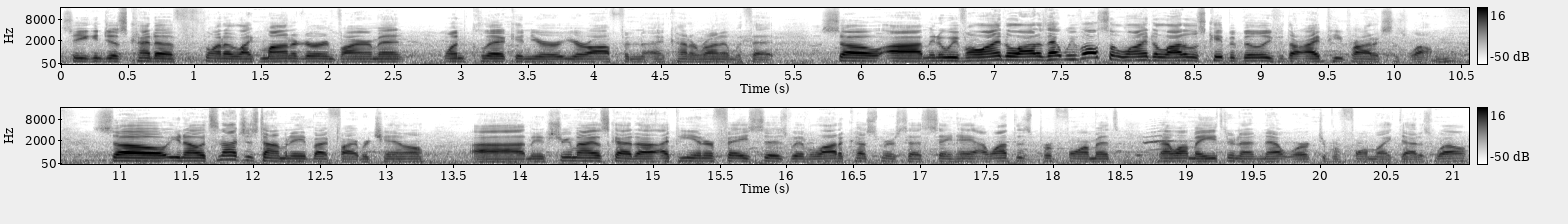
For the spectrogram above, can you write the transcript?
so you can just kind of want to like monitor environment, one click and you're, you're off and, and kind of running with it. So um, you know, we've aligned a lot of that. We've also aligned a lot of those capabilities with our IP products as well. Mm -hmm. So you know, it's not just dominated by Fiber Channel. Uh, I mean, XtremIO's got uh, IP interfaces. We have a lot of customers that saying, hey, I want this performance, and I want my Ethernet network to perform like that as well.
